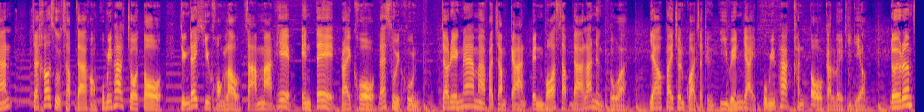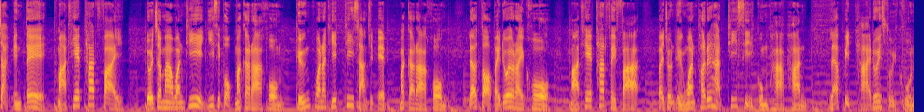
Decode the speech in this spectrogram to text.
นั้นจะเข้าสู่สัปดาห์ของภูมิภาคโจโต จึงได้คิวของเรา3หมาเทพ เอนเต้ ไรโค และซุยคุน จะเรียงหน้ามาประจำการเป็นบอสสัปดาห์ละหนึ่งตัว ยาวไปจนกว่าจะถึงอีเวนต์ใหญ่ภูมิภาคคันโตกันเลยทีเดียว โดยเริ่มจากเอนเต้หมาเทพธาตุไฟ โดยจะมาวันที่ 26 มกราคม ถึงวันอาทิตย์ที่ 31 มกราคม แล้วต่อไปด้วยไรโคหมาเทพธาตุไฟฟ้า ไปจนถึงวันพฤหัสที่ 4 กุมภาพันธ์ แล้วปิดท้ายด้วยสุยคุณ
